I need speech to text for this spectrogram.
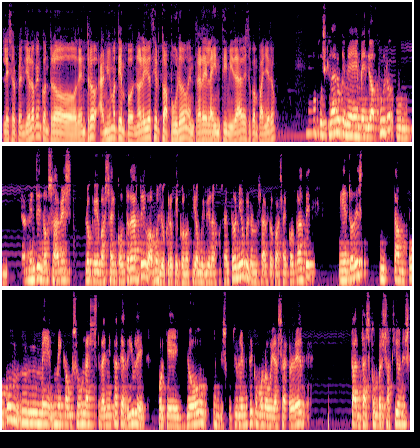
¿Le sorprendió lo que encontró dentro? Al mismo tiempo, ¿no le dio cierto apuro entrar en la intimidad de su compañero? No, pues claro que me, me dio apuro. Mm, Realmente no sabes lo que vas a encontrarte. Vamos, yo creo que conocía muy bien a José Antonio, pero no sabes lo que vas a encontrarte. Y entonces mm, tampoco me, me causó una extrañeza terrible, porque yo, indiscutiblemente, como no voy a saber tantas conversaciones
